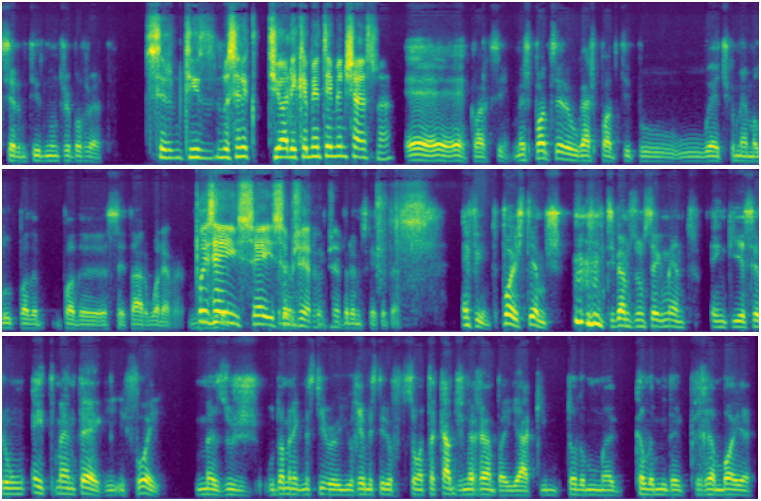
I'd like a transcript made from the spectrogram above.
De ser metido num Triple Threat. de ser metido numa cena que teoricamente tem menos chance, não é? É, é, é, claro que sim. Mas pode ser, o gajo pode, tipo, o Edge, como é maluco, pode, pode aceitar, whatever. Pois é isso, é isso, veremos, vamos ver. veremos o que acontece. Enfim, depois temos, tivemos um segmento em que ia ser um 8-man tag e foi, mas os, o Dominic Mysterio e o Rey Mysterio são atacados na rampa e há aqui toda uma calamida que ramboia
